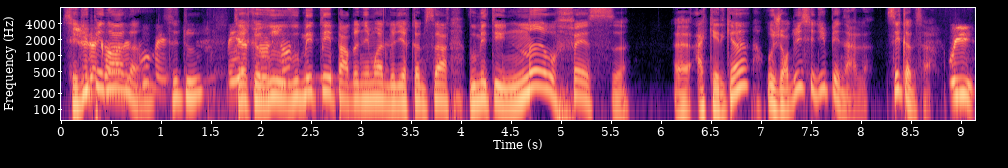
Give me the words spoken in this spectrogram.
C'est du pénal, c'est tout. C'est-à-dire que vous, vous mettez, pardonnez-moi de le dire comme ça, vous mettez une main aux fesses euh, à quelqu'un, aujourd'hui c'est du pénal. C'est comme ça. Oui,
